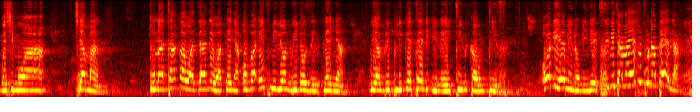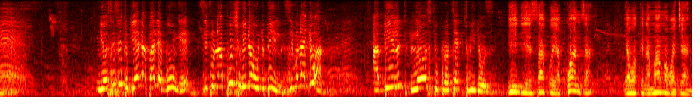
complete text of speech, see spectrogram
Mheshimiwa Chairman, tunataka wajane wa Kenya, over 8 million widows in Kenya. We have replicated in 18 counties. ODM nominate. si ni chama yetu tunapenda? Ndio sisi tukienda pale bunge, si tuna push widowhood bill, si mnajua? A bill laws to protect widows. Hii ndiye sako ya kwanza ya wakina mama wajane,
